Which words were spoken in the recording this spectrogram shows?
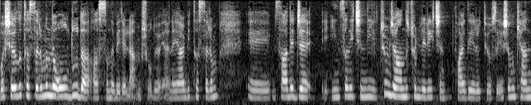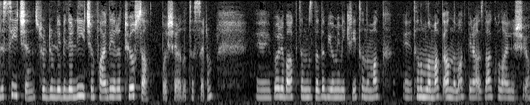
başarılı tasarımın ne olduğu da aslında belirlenmiş oluyor. Yani eğer bir tasarım e, sadece insan için değil tüm canlı türleri için fayda yaratıyorsa, yaşamın kendisi için, sürdürülebilirliği için fayda yaratıyorsa başarılı tasarım. E, böyle baktığımızda da biyomimikriyi tanımak, e, tanımlamak, anlamak biraz daha kolaylaşıyor.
